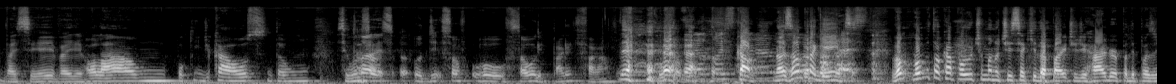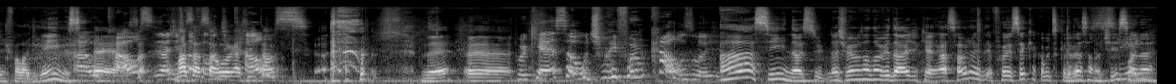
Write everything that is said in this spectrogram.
vai ser, vai rolar um pouquinho de caos. Então, segunda. Tá, só, só, o, Saori, para de falar. Calma, nós vamos para games. Vamos, vamos tocar para a última notícia aqui da parte de hardware para depois a gente falar de games. Ah, o é, caos. Essa, a gente mas tá a Saori, a gente tá. né? É... Porque essa última aí foi um caos hoje. Ah, sim, nós, nós tivemos uma novidade que é, a Sauri, foi você que acabou de escrever essa notícia, sim. né?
